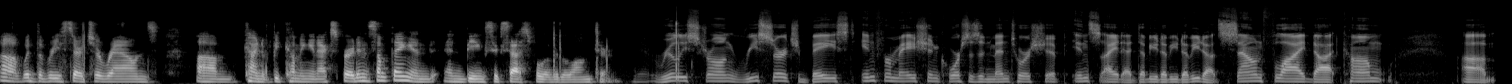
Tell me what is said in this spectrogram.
uh, with the research around um, kind of becoming an expert in something and and being successful over the long term. Yeah, really strong research-based information, courses, and mentorship insight at www.soundfly.com. Um,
